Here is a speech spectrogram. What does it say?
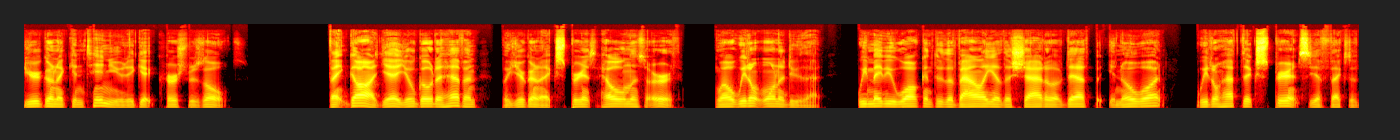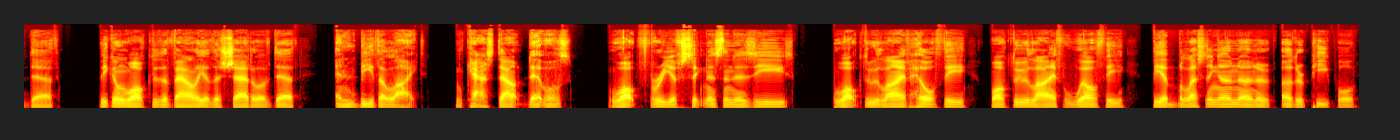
you're going to continue to get cursed results. Thank God, yeah, you'll go to heaven, but you're going to experience hell on this earth. Well, we don't want to do that. We may be walking through the valley of the shadow of death, but you know what? We don't have to experience the effects of death. We can walk through the valley of the shadow of death and be the light and cast out devils, walk free of sickness and disease, walk through life healthy, walk through life wealthy, be a blessing on other people.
